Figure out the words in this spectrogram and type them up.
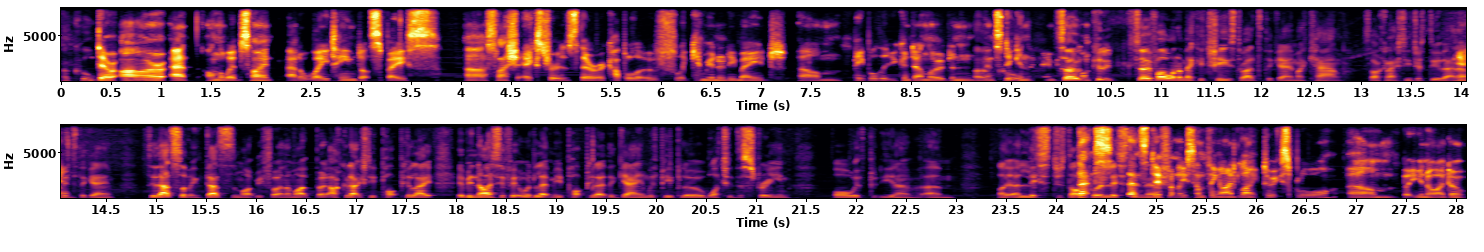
Oh, cool. there are at on the website at awayteam.space uh, slash extras. There are a couple of like community made um, people that you can download and, Oh, and stick cool. in the game. So, want. could, so if I want to make a cheese to add to the game, I can. So I can actually just do that and add it to the game. See, that's something that's might be fun. I might, but I could actually populate. It'd be nice if it would let me populate the game with people who are watching the stream, or with you know, um, like a list. Just start that's, put a list that's in there. definitely something I'd like to explore. Um, but you know, I don't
